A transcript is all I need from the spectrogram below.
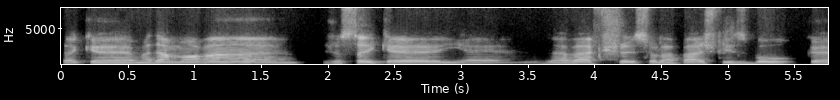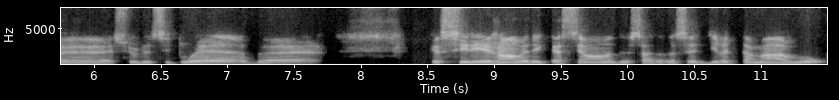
Donc, euh, Madame Morin, euh, je sais que vous avez affiché sur la page Facebook, euh, sur le site Web, euh, que si les gens avaient des questions, de s'adresser directement à vous.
